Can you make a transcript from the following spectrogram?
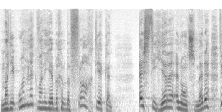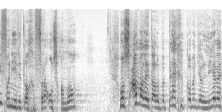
Maar die oomblik wanneer jy begin bevraagteken, is die Here in ons midde? Wie van julle het dit al gevra? Ons almal. Ons almal het al op 'n plek gekom in jou lewe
